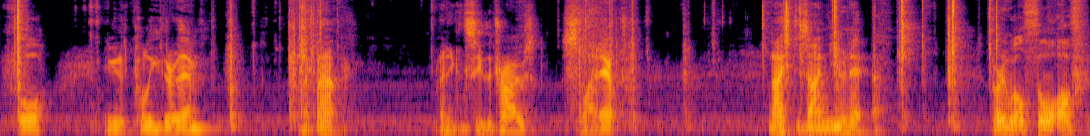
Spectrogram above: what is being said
four. You can just pull either of them like that. And you can see the drives slide out. Nice design unit very well thought of.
